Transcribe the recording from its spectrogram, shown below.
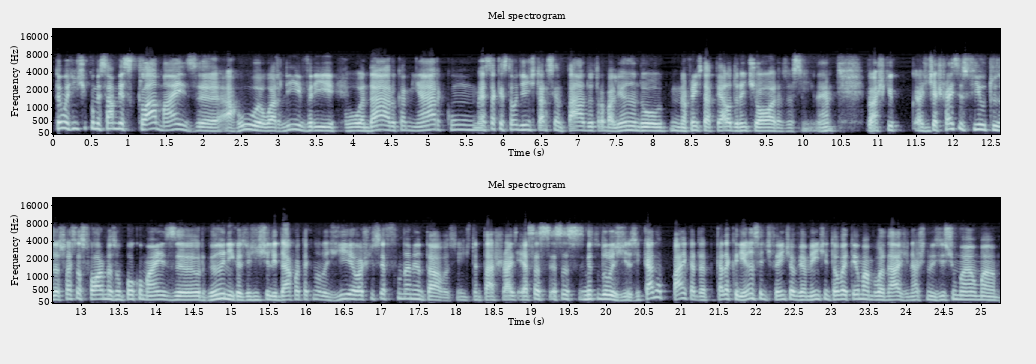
Então, a gente começar a mesclar mais uh, a rua, o ar livre, o andar, o caminhar, com essa questão de a gente estar sentado, trabalhando, na frente da tela durante horas, assim, né? Eu acho que a gente achar esses filtros, achar essas formas um pouco mais uh, orgânicas de a gente lidar com a tecnologia, eu acho que isso é fundamental, assim, a gente tentar achar essas, essas metodologias. E cada pai, cada, cada criança é diferente, obviamente, então vai ter uma abordagem, né? Acho que não existe uma, uma,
